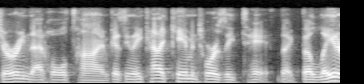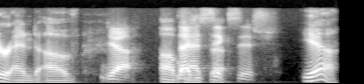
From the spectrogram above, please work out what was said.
during that whole time because you know he kind of came in towards the ta- like the later end of Yeah. of that. uh, Ninety six ish. yeah.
